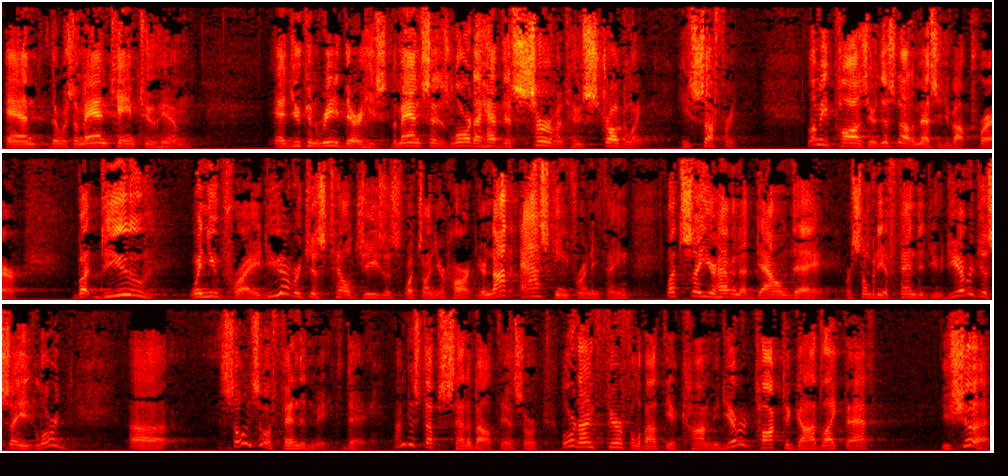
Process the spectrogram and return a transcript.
and there was a man came to him. And you can read there, the man says, Lord, I have this servant who's struggling. He's suffering. Let me pause here. This is not a message about prayer. But do you when you pray, do you ever just tell Jesus what's on your heart? You're not asking for anything. Let's say you're having a down day or somebody offended you. Do you ever just say, Lord, so and so offended me today? I'm just upset about this. Or, Lord, I'm fearful about the economy. Do you ever talk to God like that? You should.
